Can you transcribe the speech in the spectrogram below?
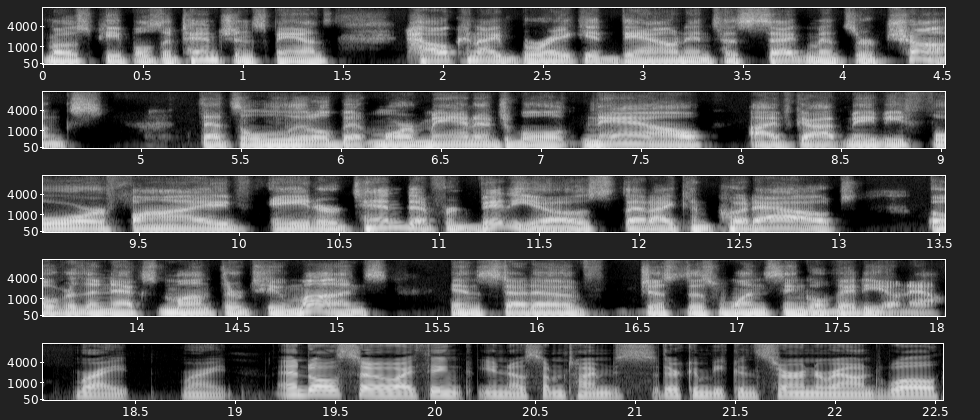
most people's attention spans. How can I break it down into segments or chunks that's a little bit more manageable? Now I've got maybe four, five, eight, or 10 different videos that I can put out over the next month or two months instead of just this one single video now. Right, right. And also, I think, you know, sometimes there can be concern around, well,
